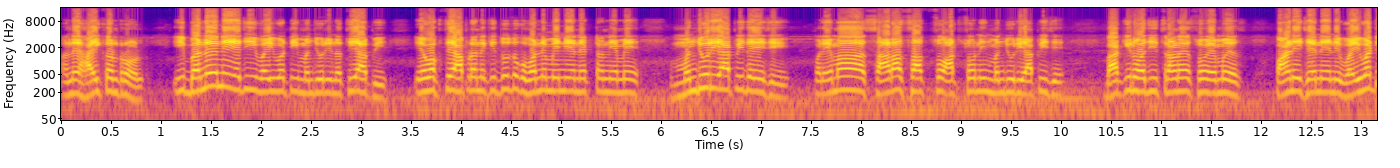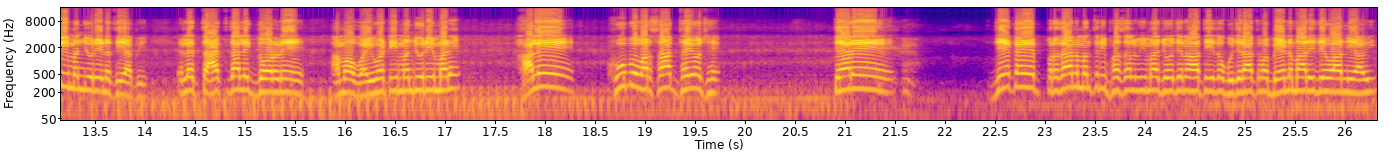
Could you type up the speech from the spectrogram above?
અને હાઈ કંટ્રોલ એ બંનેની હજી વહીવટી મંજૂરી નથી આપી. એ વખતે આપણને કીધું હતું કે વન મિલિયન એક્ટરની અમે મંજૂરી આપી દઈએ છીએ. પણ એમાં સાડા સાતસો, આઠસોની મંજૂરી આપી છે. બાકીનું હજી ત્રણસો એમએસ પાણી છે ને એની વહીવટી મંજૂરી નથી આપી. એટલે તાત્કાલિક ધોરણે આમાં વહીવટી મંજૂરી મળે. હાલે ખૂબ વરસાદ થયો છે. ત્યારે જે કંઈ પ્રધાનમંત્રી ફસલ વીમા યોજના હતી તો ગુજરાતમાં બેન્ડ મારી દેવાની આવી.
